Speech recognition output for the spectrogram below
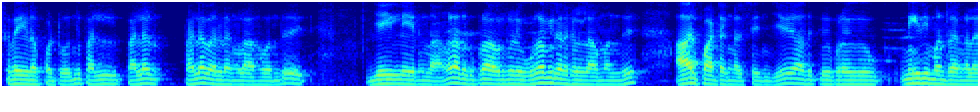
சிறையிடப்பட்டு வந்து பல் பல பல வருடங்களாக வந்து ஜெயிலே இருந்தாங்க. அதுக்கப்புறம் அவர்களுடைய உறவினர்கள் எல்லாம் வந்து ஆர்ப்பாட்டங்கள் செஞ்சு அதுக்கு பிறகு நீதிமன்றங்களை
